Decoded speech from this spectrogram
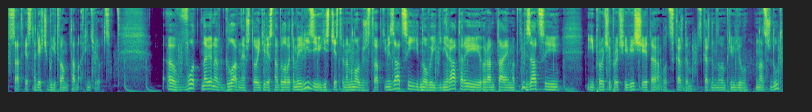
соответственно, легче будет вам там ориентироваться. Э, вот, наверное, главное, что интересно было в этом релизе. Естественно, множество оптимизаций, новые генераторы, рантайм оптимизации и прочие-прочие вещи. Это вот с каждым, с каждым новым превью нас ждут.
